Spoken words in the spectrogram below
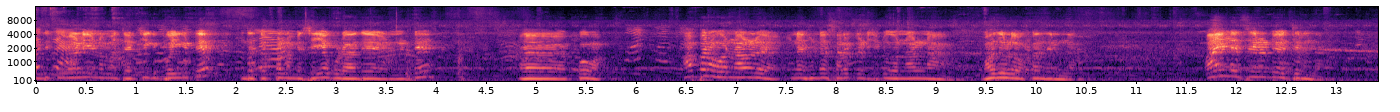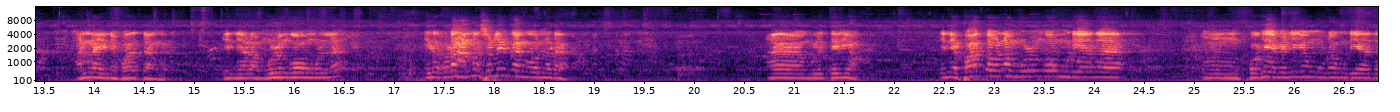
இதுக்கு மேலேயும் நம்ம சர்ச்சைக்கு போய்கிட்டு இந்த தப்பை நம்ம செய்யக்கூடாதுன்னுட்டு போவேன். அப்புறம் ஒரு நாள் என்ன சொல்லிட்டேன் சரக்கு அடிச்சுட்டு ஒரு நாள் நான் மதுவில் உட்காந்துருந்தேன் வாயில் சிகரெட்டு வச்சுருந்தேன். அண்ணன் என்னை பார்த்துட்டாங்க என்னால் முழுங்கவும் முடியல. இதை கூட அண்ணன் சொல்லியிருக்காங்க ஒரு நட. உங்களுக்கு தெரியும். என்னை பார்த்தவொன்னே முழுங்கவும் முடியாத புகையை வெளியும் விட முடியாத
